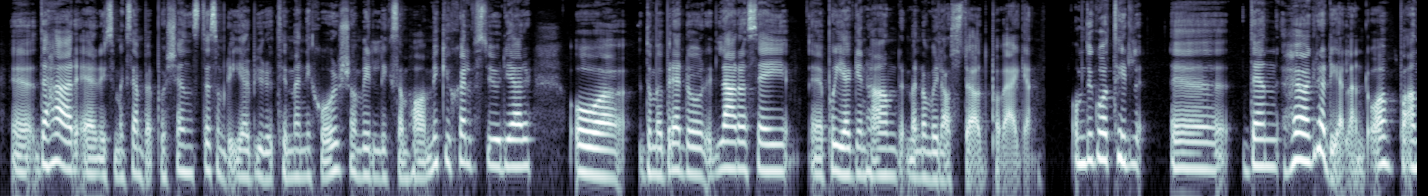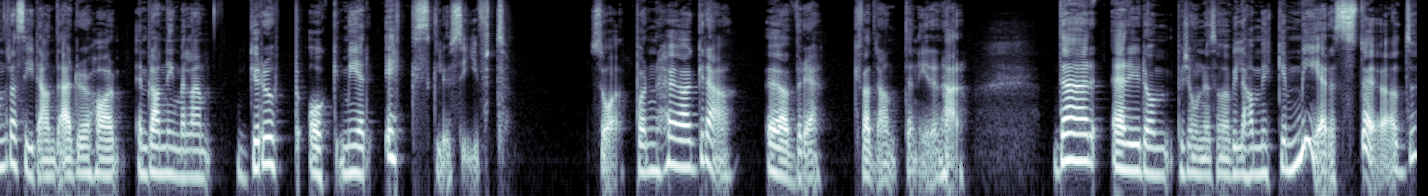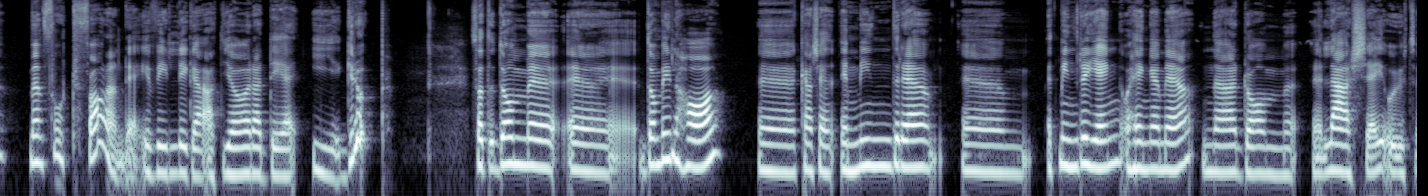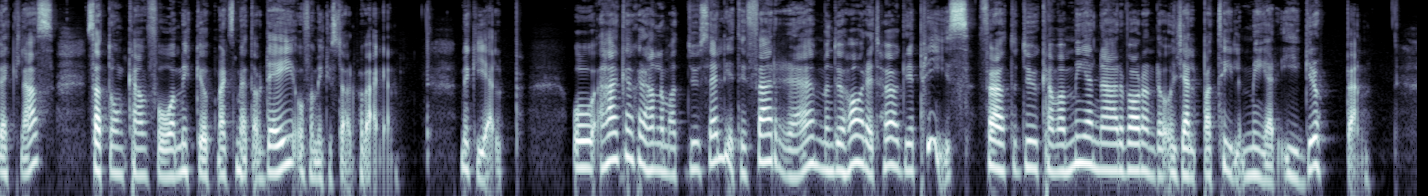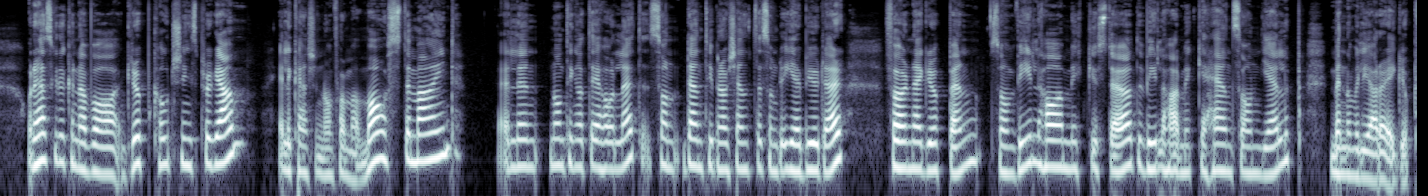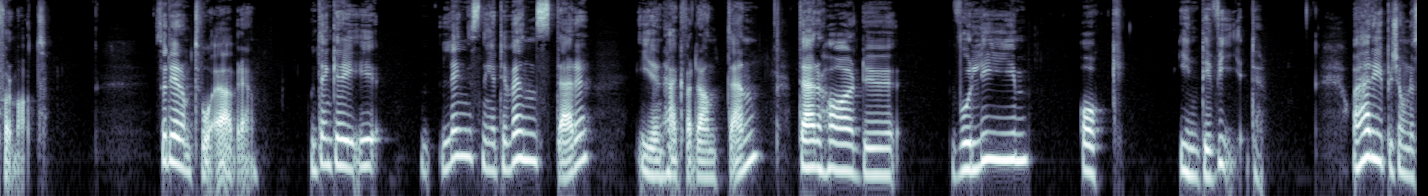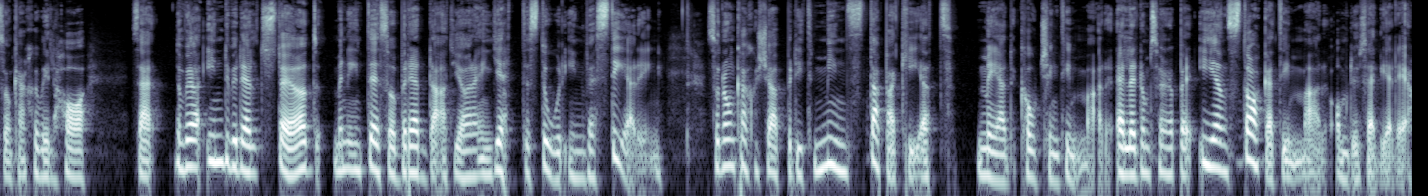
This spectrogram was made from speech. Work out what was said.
Eh, det här är liksom exempel på tjänster som du erbjuder till människor som vill liksom ha mycket självstudier och de är beredda att lära sig eh, på egen hand men de vill ha stöd på vägen. Om du går till eh, den högra delen då, på andra sidan där du har en blandning mellan grupp och mer exklusivt. Så på den högra övre kvadranten i den här. Där är det ju de personer som vill ha mycket mer stöd men fortfarande är villiga att göra det i grupp. Så att de, eh, eh de vill ha eh, kanske en mindre, Ehm, ett mindre gäng att hänga med när de eh, lär sig och utvecklas så att de kan få mycket uppmärksamhet av dig och få mycket stöd på vägen. Mycket hjälp. Och här kanske det handlar om att du säljer till färre men du har ett högre pris för att du kan vara mer närvarande och hjälpa till mer i gruppen. Och det här skulle kunna vara gruppcoachningsprogram eller kanske någon form av mastermind eller någonting åt det hållet. Så, den typen av tjänster som du erbjuder för den här gruppen som vill ha mycket stöd, vill ha mycket hands-on hjälp, men de vill göra det i gruppformat. Så det är de två övre. Jag tänker i, längst ner till vänster i den här kvadranten, där har du volym och individ. Och här är ju personer som kanske vill ha så här, de vill ha individuellt stöd men inte är så beredda att göra en jättestor investering. Så de kanske köper ditt minsta paket med coachingtimmar eller de köper enstaka timmar om du säljer det.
